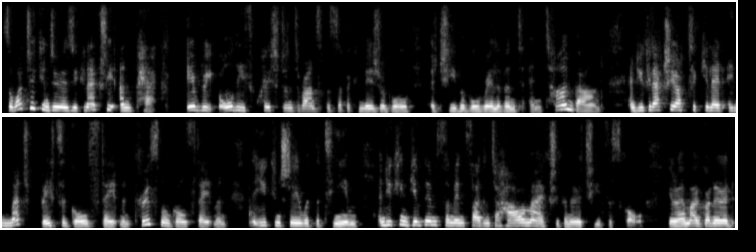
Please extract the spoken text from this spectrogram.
So what you can do is you can actually unpack every all these questions around specific measurable achievable relevant and time bound and you could actually articulate a much better goal statement personal goal statement that you can share with the team and you can give them some insight into how am i actually going to achieve this goal you know am i going to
